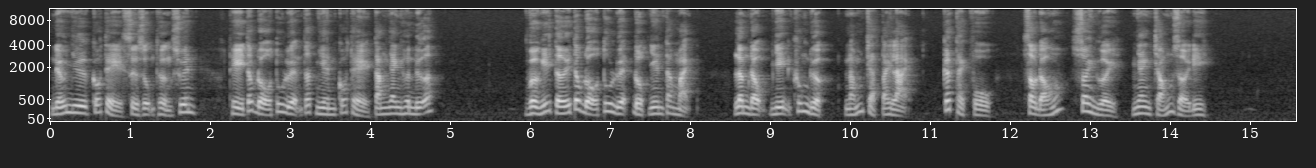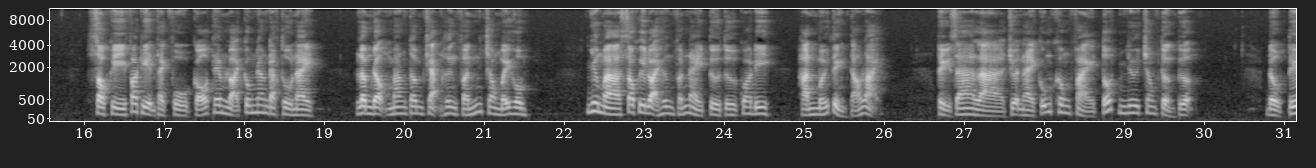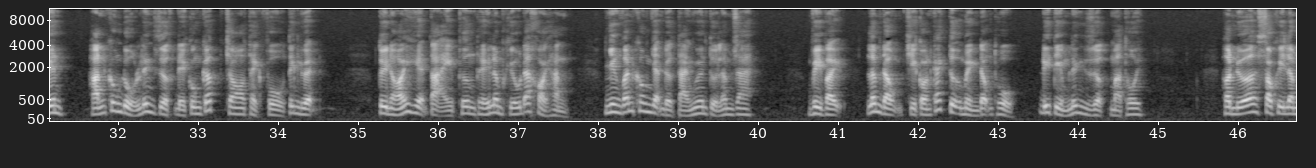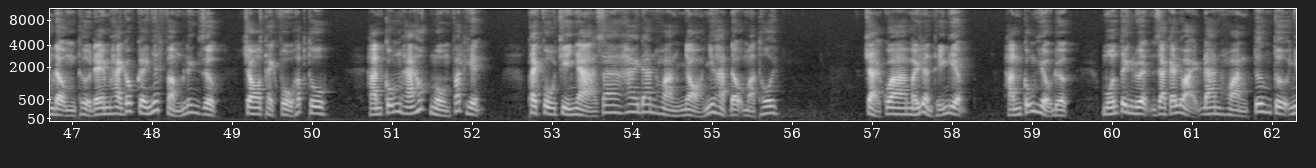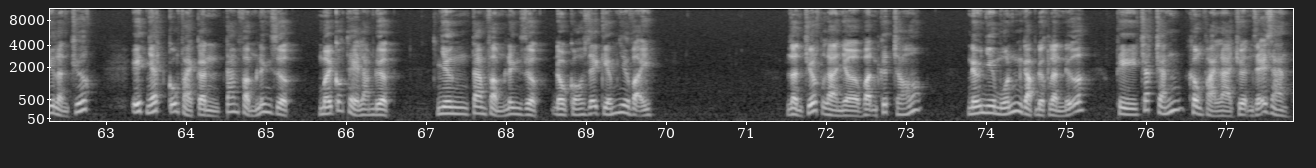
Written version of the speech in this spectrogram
Nếu như có thể sử dụng thường xuyên, thì tốc độ tu luyện tất nhiên có thể tăng nhanh hơn nữa. Vừa nghĩ tới tốc độ tu luyện đột nhiên tăng mạnh, Lâm Động nhịn không được, nắm chặt tay lại, cất thạch phù, sau đó xoay người, nhanh chóng rời đi. Sau khi phát hiện thạch phù có thêm loại công năng đặc thù này, Lâm Động mang tâm trạng hưng phấn trong mấy hôm. Nhưng mà sau khi loại hưng phấn này từ từ qua đi, hắn mới tỉnh táo lại. Thì ra là chuyện này cũng không phải tốt như trong tưởng tượng. Đầu tiên, hắn không đủ linh dược để cung cấp cho thạch phù tinh luyện. Tuy nói hiện tại thương thế Lâm Khiếu đã khỏi hẳn, nhưng vẫn không nhận được tài nguyên từ Lâm gia. Vì vậy, Lâm Động chỉ còn cách tự mình động thủ, đi tìm linh dược mà thôi. Hơn nữa, sau khi Lâm Động thử đem hai gốc cây nhất phẩm linh dược cho thạch phù hấp thu, hắn cũng há hốc mồm phát hiện, thạch phù chỉ nhả ra hai đan hoàn nhỏ như hạt đậu mà thôi. Trải qua mấy lần thí nghiệm, hắn cũng hiểu được muốn tinh luyện ra cái loại đan hoàn tương tự như lần trước, ít nhất cũng phải cần tam phẩm linh dược mới có thể làm được. Nhưng tam phẩm linh dược đâu có dễ kiếm như vậy. Lần trước là nhờ vận cứt chó. Nếu như muốn gặp được lần nữa thì chắc chắn không phải là chuyện dễ dàng.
